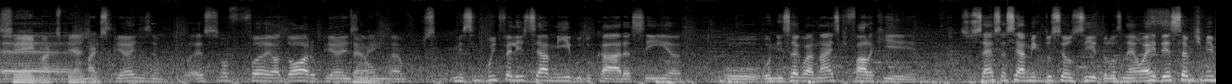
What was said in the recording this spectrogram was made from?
Sim, Marcos Piangers. Marcos Piangers, eu, eu sou fã, eu adoro o Piangers. é Também. um- é me sinto muito feliz de ser amigo do cara, assim. é, O, o Nizam Guanais que fala que sucesso é ser amigo dos seus ídolos, né? O RD Summit me,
